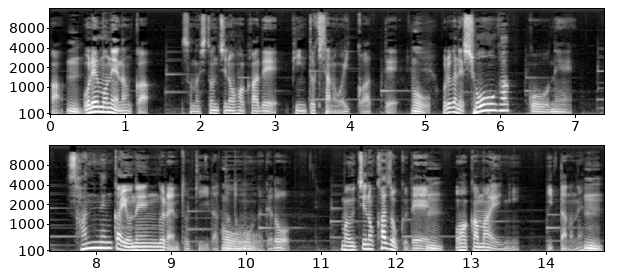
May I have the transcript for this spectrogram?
か、うん俺もね、なんか、その人んちのお墓でピンときたのが一個あって、おう。俺がね、小学校ね、3年か4年ぐらいの時だったと思うんだけど、まあ、うちの家族でうん。お墓参りに行ったのね。うん。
